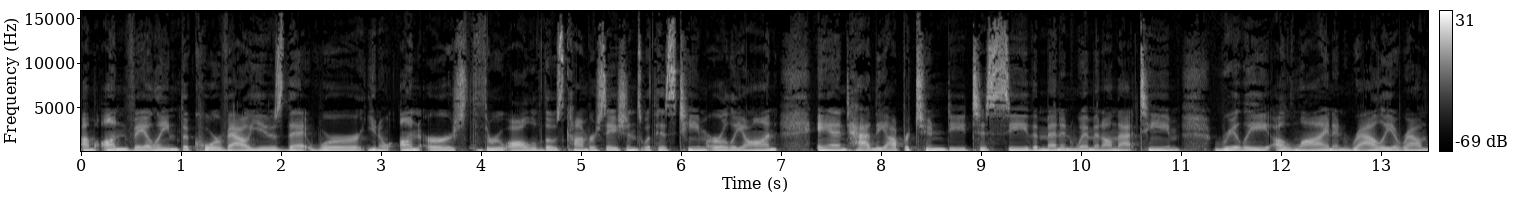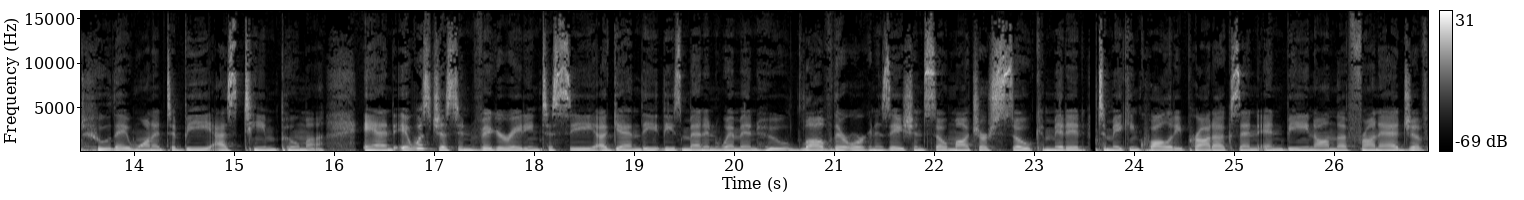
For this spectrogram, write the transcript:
um, unveiling the core values that were, you know, unearthed through all of those conversations with his team early on and had the opportunity to see the men and women on that team really align and rally around who they wanted to be as Team Puma. And it was just invigorating to see again the, these men and women who love their organization so much, are so committed to making quality products and, and being on the front edge of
